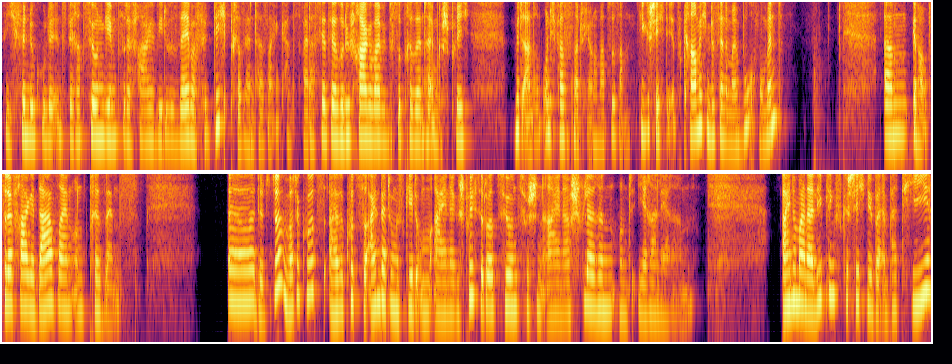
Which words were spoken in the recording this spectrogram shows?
wie ich finde, coole Inspiration geben zu der Frage, wie du selber für dich präsenter sein kannst. Weil das jetzt ja so die Frage war, wie bist du präsenter im Gespräch mit anderen? Und ich fasse es natürlich auch nochmal zusammen. Die Geschichte. Jetzt kam ich ein bisschen in mein Buch. Moment. Ähm, genau, zu der Frage Dasein und Präsenz. Äh, warte kurz. Also kurz zur Einbettung. Es geht um eine Gesprächssituation zwischen einer Schülerin und ihrer Lehrerin. Eine meiner Lieblingsgeschichten über Empathie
